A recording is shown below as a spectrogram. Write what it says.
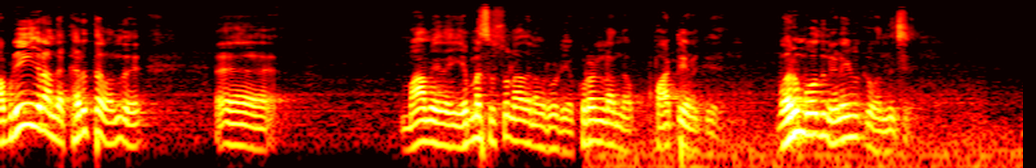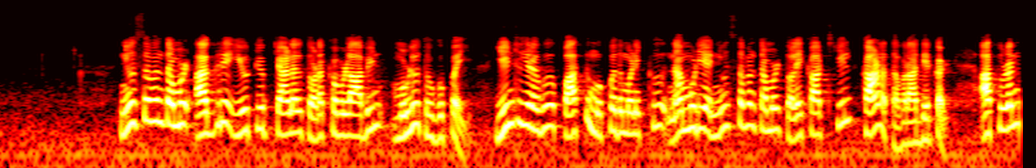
அப்படிங்கிற அந்த கருத்தை வந்து மாமேதை எம் எஸ் விஸ்வநாதன் அவருடைய குரலில் அந்த பாட்டு எனக்கு வரும்போது நினைவுக்கு வந்துச்சு. News Seven Tamil Agri YouTube channel தொடக்க விழாவின் முழு தொகுப்பை இன்று இரவு பத்து முப்பது மணிக்கு நம்முடைய நியூஸ் செவன் தமிழ் தொலைக்காட்சியில் காண தவறாதீர்கள். அத்துடன்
